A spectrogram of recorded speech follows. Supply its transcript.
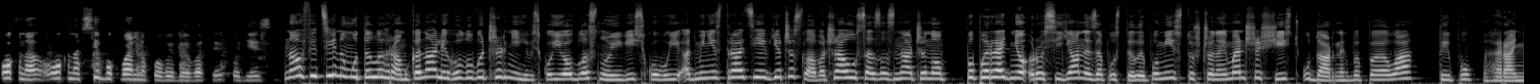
Окна, окна всі буквально повибивати в під'їзді. На офіційному телеграм-каналі голови Чернігівської обласної військової адміністрації В'ячеслава Чауса зазначено, попередньо росіяни запустили по місту щонайменше шість ударних БПЛА типу «Герань».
